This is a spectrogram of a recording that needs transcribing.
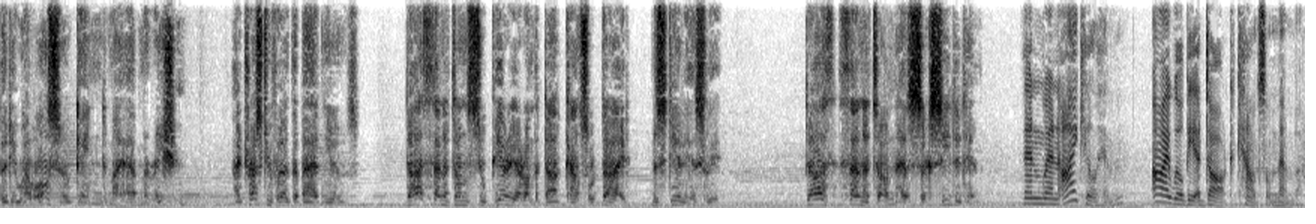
but you have also gained my admiration. I trust you've heard the bad news. Darth Thanaton's superior on the Dark Council died mysteriously. Darth Thanaton has succeeded him. Then when I kill him, I will be a Dark Council member.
